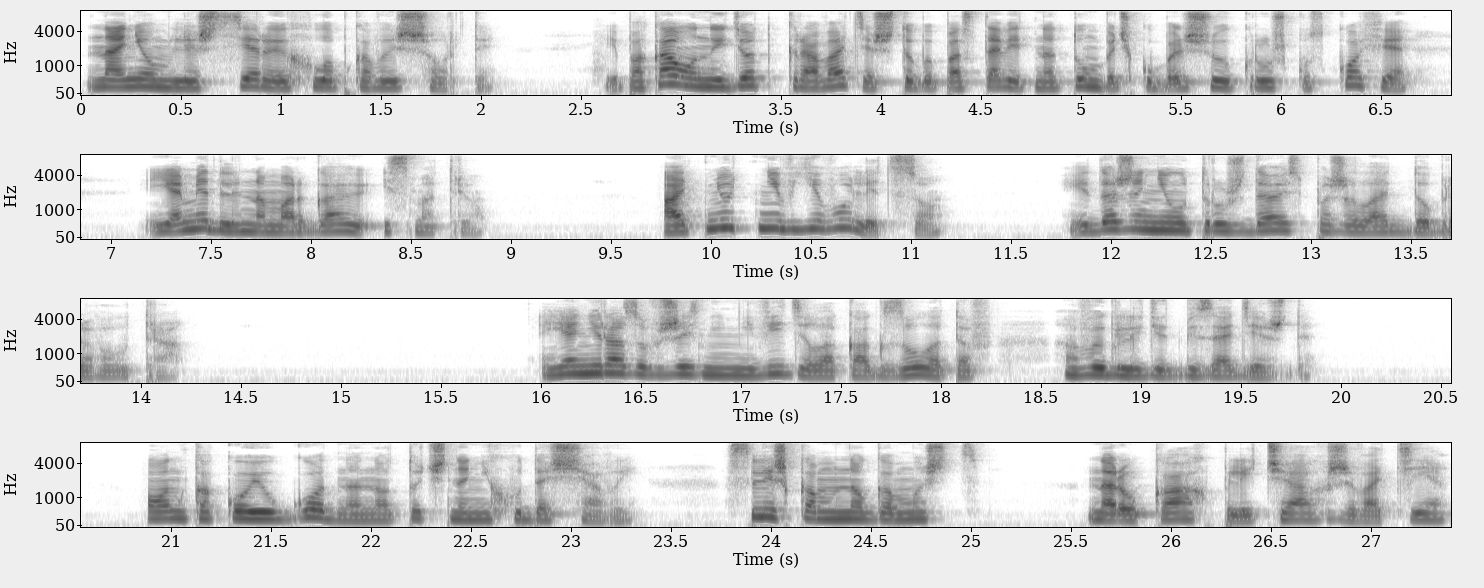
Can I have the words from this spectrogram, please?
На нем лишь серые хлопковые шорты. И пока он идет к кровати, чтобы поставить на тумбочку большую кружку с кофе, я медленно моргаю и смотрю. Отнюдь не в его лицо. И даже не утруждаюсь пожелать доброго утра. Я ни разу в жизни не видела, как Золотов выглядит без одежды. Он какой угодно, но точно не худощавый. Слишком много мышц. На руках, плечах, животе.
